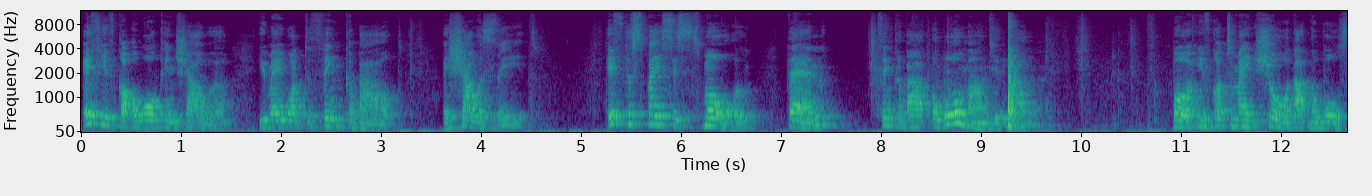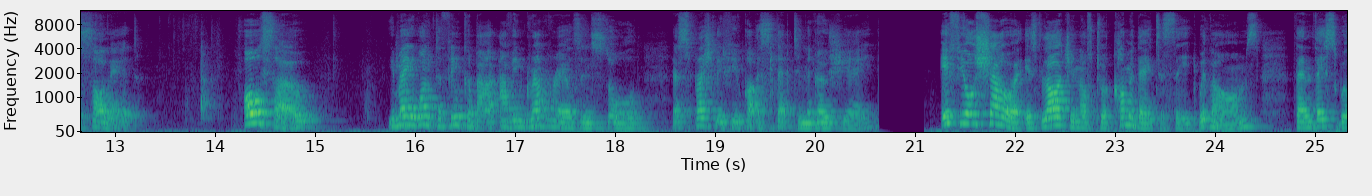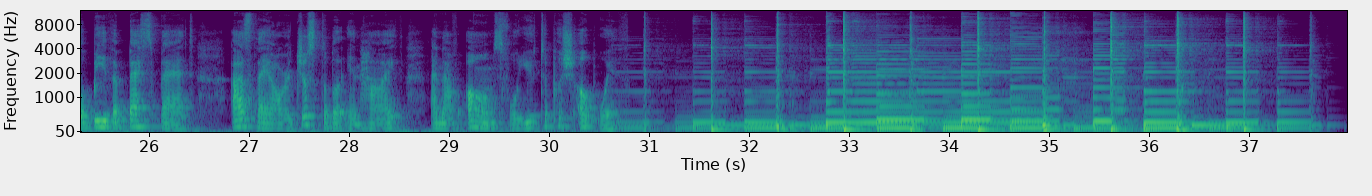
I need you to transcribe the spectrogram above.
If you've got a walk-in shower, you may want to think about a shower seat. If the space is small, then think about a wall-mounted one. But you've got to make sure that the wall's solid. Also, you may want to think about having grab rails installed, especially if you've got a step to negotiate. If your shower is large enough to accommodate a seat with arms, then this will be the best bet as they are adjustable in height and have arms for you to push up with.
